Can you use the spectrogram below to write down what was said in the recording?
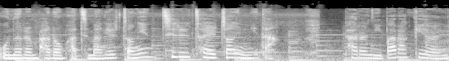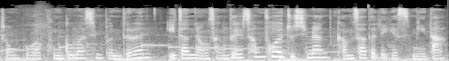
오늘은 바로 마지막 일정인 7일차 일정입니다. 다른 이바라키 여행 정보가 궁금하신 분들은 이전 영상들 참고해 주시면 감사드리겠습니다.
